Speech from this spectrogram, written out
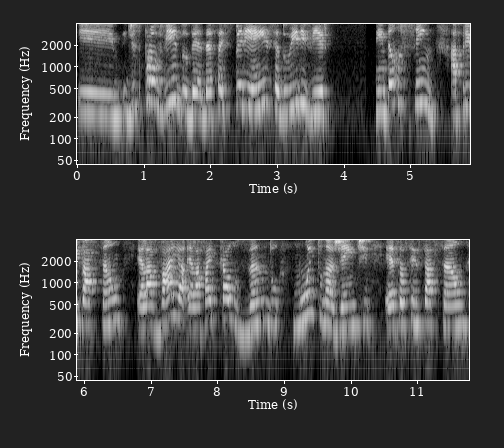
e desprovido de, dessa experiência do ir e vir. Então, sim, a privação ela vai, ela vai causando muito na gente essa sensação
